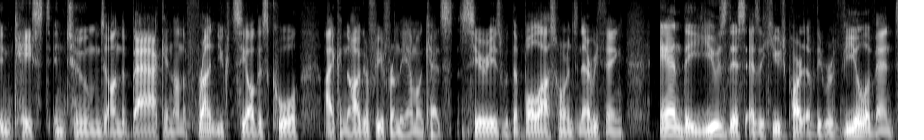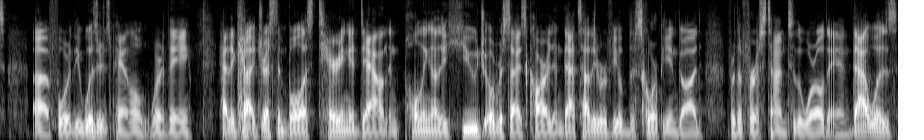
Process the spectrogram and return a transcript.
encased, entombed on the back and on the front. You could see all this cool iconography from the Amonkhet series with the Bolas horns and everything. And they use this as a huge part of the reveal event uh, for the Wizards panel where they had a guy dressed in Bolas tearing it down and pulling out a huge oversized card, and that's how they revealed the Scorpion God for the first time to the world, and that was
